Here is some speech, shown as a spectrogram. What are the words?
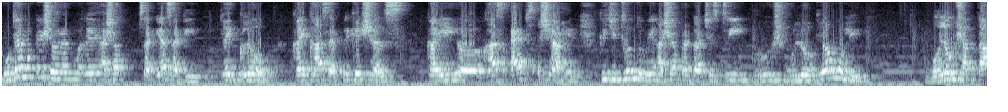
मोठ्या मोठ्या शहरांमध्ये अशा सगळ्यासाठी काही क्लब काही खास ऍप्लिकेशन्स काही खास ऍप्स असे आहेत की जिथून तुम्ही अशा प्रकारचे स्त्री पुरुष मुलं किंवा मुली बोलवू शकता.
